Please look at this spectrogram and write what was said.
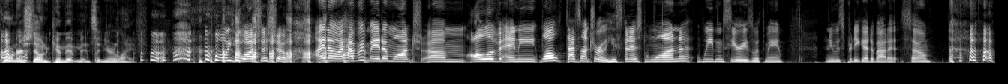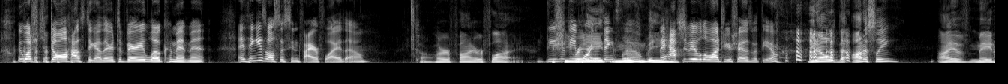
cornerstone commitments in your life. Will you watch the show? I know. I haven't made him watch um all of any. Well, that's not true. He's finished one Whedon series with me, and he was pretty good about it. So we watched Dollhouse together. It's a very low commitment. I think he's also seen Firefly though. Call her Firefly. These are the important things though. They have to be able to watch your shows with you. You know, that, honestly, I have made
